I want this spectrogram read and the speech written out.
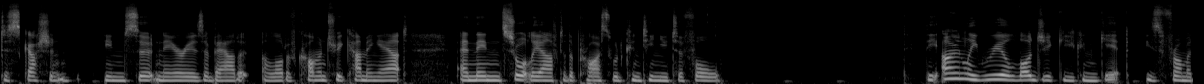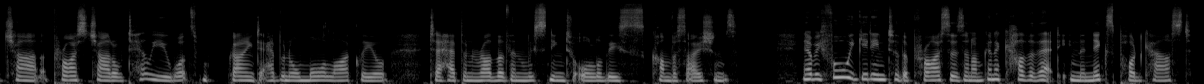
discussion in certain areas about it, a lot of commentary coming out. And then shortly after, the price would continue to fall. The only real logic you can get is from a chart. A price chart will tell you what's going to happen or more likely or to happen rather than listening to all of these conversations. Now, before we get into the prices, and I'm going to cover that in the next podcast,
